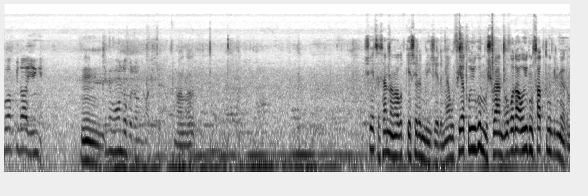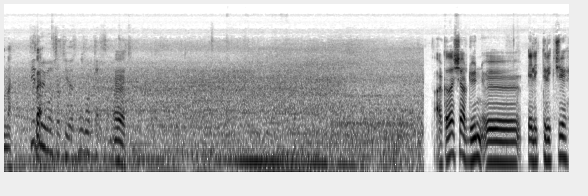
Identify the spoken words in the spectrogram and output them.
Bu akü daha yeni. Hmm, 2019'un aküsü. anladım. Şeyse senden alıp geçelim diyecektim. Ya bu fiyat uygunmuş. Ben o kadar uygun sattığını bilmiyordum ben. Biz Ben- uygun satıyoruz. Biz ortarız. Evet. Arkadaşlar dün e, elektrikçi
